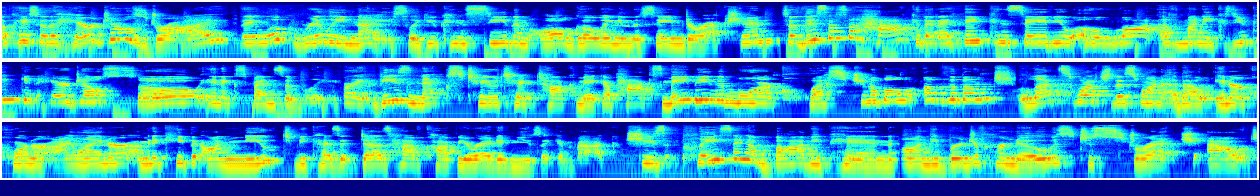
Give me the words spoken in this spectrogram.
Okay, so the hair gel's dry. They look really nice. Like you can see them all going in the same direction. So this is a hack that I think can save you a lot of money because you can get hair gel so inexpensively. All right, these next two TikTok makeup hacks may be the more questionable of the bunch. Let's watch this one about inner corner eyeliner. I'm gonna keep it on mute because it does have copyrighted music in back. She's placing a bobby pin on the bridge of her nose to stretch out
